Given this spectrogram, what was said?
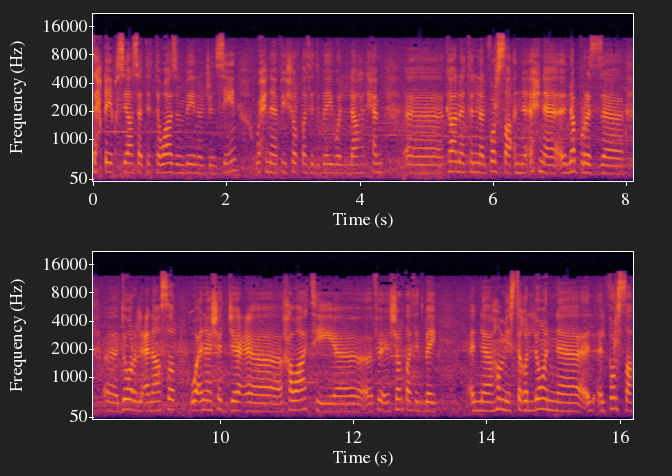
تحقيق سياسة التوازن بين الجنسين. وإحنا في شرطة دبي ولله الحمد كانت لنا الفرصة أن إحنا نبرز دور العناصر. وأنا أشجع خواتي في شرطة دبي أنهم يستغلون الفرصة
